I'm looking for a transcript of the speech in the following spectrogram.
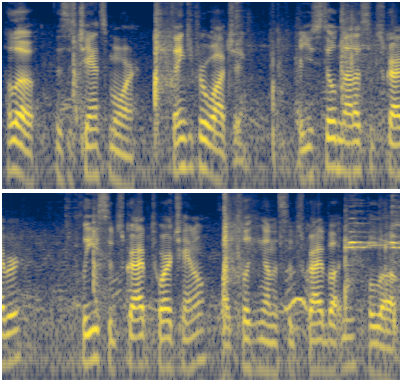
Hello, this is Chance Moore. Thank you for watching. Are you still not a subscriber? Please subscribe to our channel by clicking on the subscribe button below.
